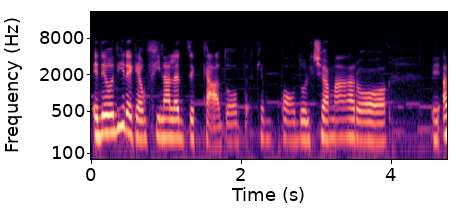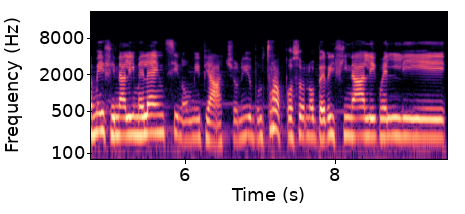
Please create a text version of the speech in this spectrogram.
e devo dire che è un finale azzeccato perché è un po' dolce amaro. Eh, a me i finali melenzi non mi piacciono, io purtroppo sono per i finali quelli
